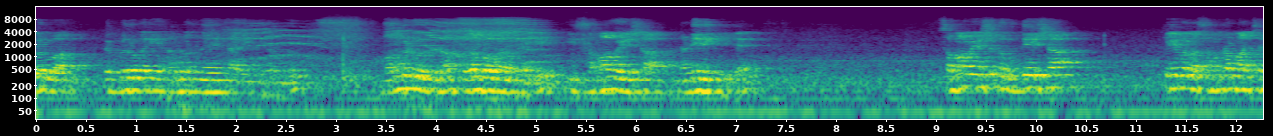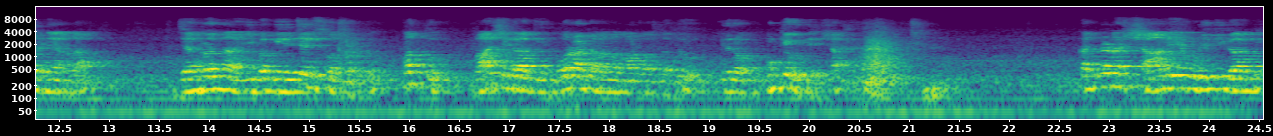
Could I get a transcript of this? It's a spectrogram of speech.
ಬರುವ ಫೆಬ್ರವರಿ ಹನ್ನೊಂದನೇ ತಾರೀಕಿನಂದು ಮಂಗಳೂರಿನ ಪುರಭವನದಲ್ಲಿ ಈ ಸಮಾವೇಶ ನಡೆಯಲಿಕ್ಕಿದೆ ಸಮಾವೇಶದ ಉದ್ದೇಶ ಕೇವಲ ಸಂಭ್ರಮಾಚರಣೆ ಅಲ್ಲ, ಜನರನ್ನ ಈ ಬಗ್ಗೆ ಎಚ್ಚರಿಸುವಂಥದ್ದು ಮತ್ತು ಭಾಷೆಗಾಗಿ ಹೋರಾಟವನ್ನು ಮಾಡುವಂಥದ್ದು ಇದರ ಮುಖ್ಯ ಉದ್ದೇಶ. ಕನ್ನಡ ಶಾಲೆಯ ಉಳಿವಿಗಾಗಿ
